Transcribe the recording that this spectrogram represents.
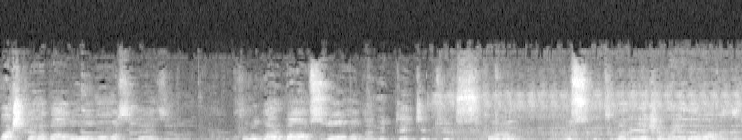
Başkana bağlı olmaması lazım. Kurullar bağımsız olmadığı müddetçe Türk sporu bu sıkıntıları yaşamaya devam eder.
